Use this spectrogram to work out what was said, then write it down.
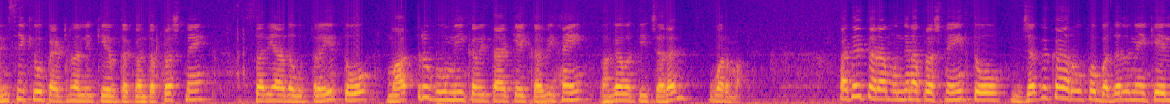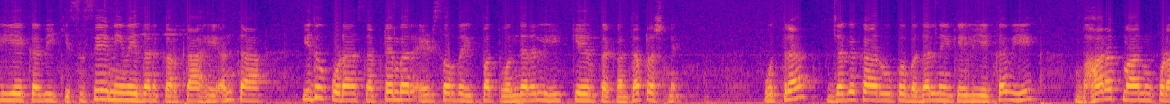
ಎಂ ಸಿ ಕ್ಯೂ ಪ್ಯಾಟರ್ನಲ್ಲಿ ಕೇಳಿರ್ತಕ್ಕಂಥ ಪ್ರಶ್ನೆ. ಸರಿಯಾದ ಉತ್ತರ ಇತ್ತು. ಮಾತೃಭೂಮಿ ಕವಿತಾಕ್ಕೆ ಕವಿ ಹೈ, ಭಗವತಿ ಚರಣ್ ವರ್ಮಾ. ಅದೇ ತರ ಮುಂದಿನ ಪ್ರಶ್ನೆ ಇತ್ತು. ಜಗಕ ರೂಪ ಬದಲನೆ ಲಿಯೇ ಕವಿ ಕಿಸಸೆ ನಿವೇದನ ಕರ್ತಾ ಹೇ ಅಂತ. ಇದು ಕೂಡ ಸೆಪ್ಟೆಂಬರ್ ಎರಡು ಸಾವಿರದ ಇಪ್ಪತ್ತೊಂದರಲ್ಲಿ ಕೇಳಿರ್ತಕ್ಕಂಥ ಪ್ರಶ್ನೆ. ಉತ್ತರ, ಜಗಕ ರೂಪ ಬದಲನೆ ಲಿಯೆ ಕವಿ. ಭಾರತ್ ಮಾನು ಕೂಡ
